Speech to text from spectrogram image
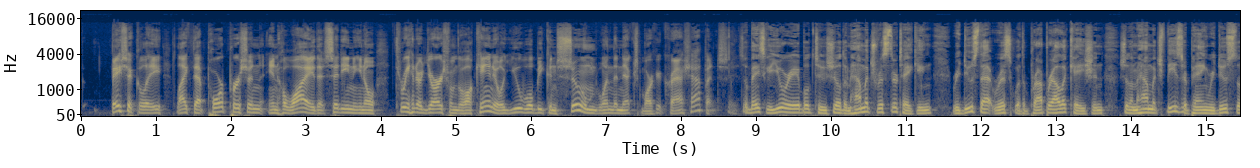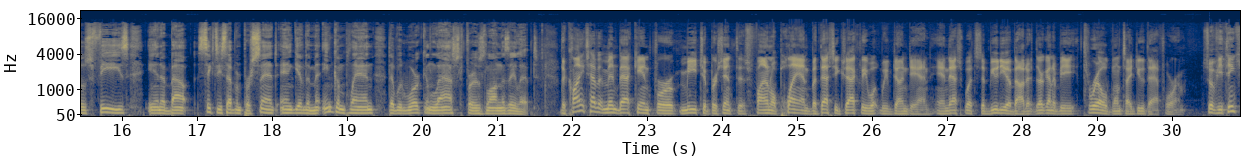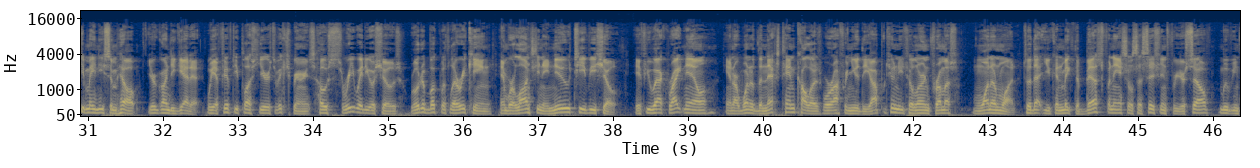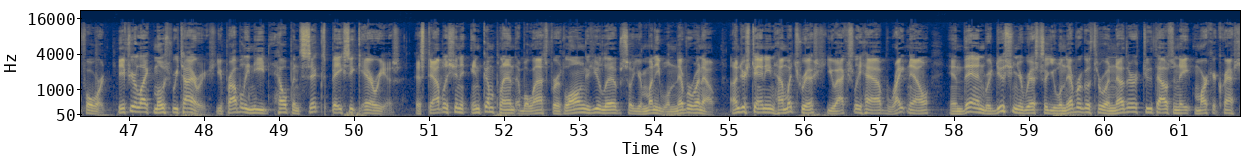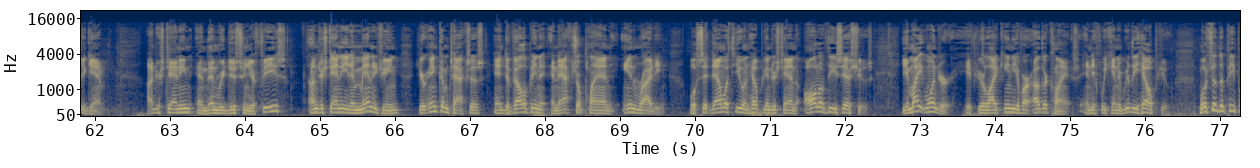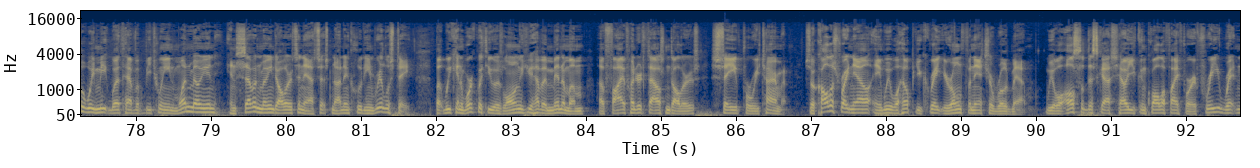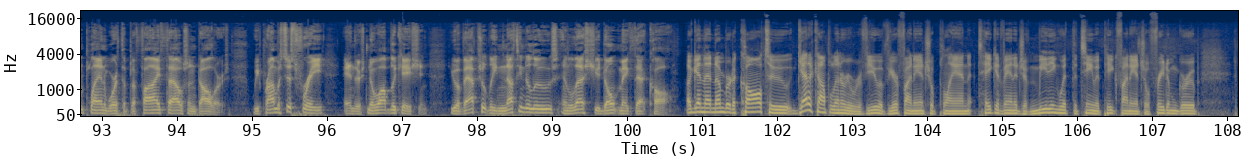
basically like that poor person in Hawaii that's sitting, you know, 300 yards from the volcano, you will be consumed when the next market crash happens. So basically, you were able to show them how much risk they're taking, reduce that risk with a proper allocation, show them how much fees they're paying, reduce those fees in about 67%, and give them an income plan that would work and last for as long as they lived. The clients haven't been back in for me to present this final plan, but that's exactly what we've done, Dan. And that's what's the beauty about it. They're going to be thrilled once I do that for them. So if you think you may need some help, you're going to get it. We have 50 plus years of experience, host three radio shows, wrote a book with Larry King, and we're launching a new TV show. If you act right now and are one of the next 10 callers, we're offering you the opportunity to learn from us one on one so that you can make the best financial decisions for yourself moving forward. If you're like most retirees, you probably need help in six basic areas. Establishing an income plan that will last for as long as you live so your money will never run out. Understanding how much risk you actually have right now and then reducing your risk so you will never go through another 2008 market crash again. Understanding and then reducing your fees understanding and managing your income taxes, and developing an actual plan in writing. We'll sit down with you and help you understand all of these issues. You might wonder if you're like any of our other clients and if we can really help you. Most of the people we meet with have between $1 million and $7 million in assets, not including real estate, but we can work with you as long as you have a minimum of $500,000 saved for retirement. So call us right now and we will help you create your own financial roadmap. We will also discuss how you can qualify for a free written plan worth up to $5,000. We promise it's free and there's no obligation. You have absolutely nothing to lose unless you don't make that call. Again, that number to call to get a complimentary review of your financial plan, take advantage of meeting with the team at Peak Financial Freedom Group.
